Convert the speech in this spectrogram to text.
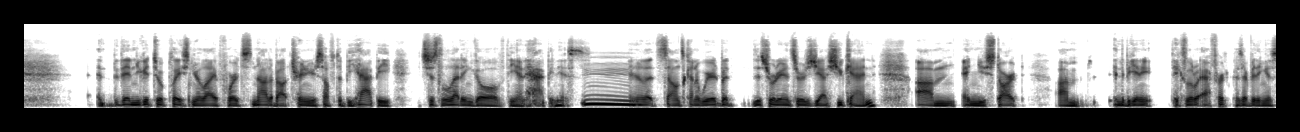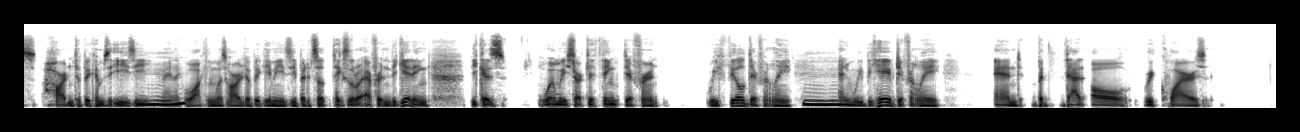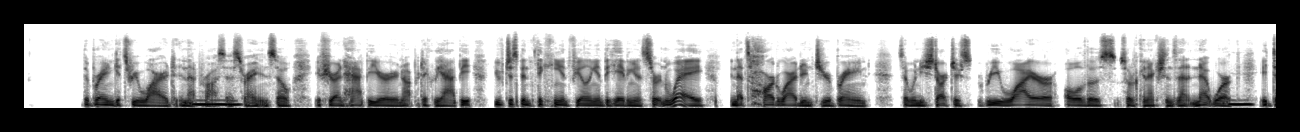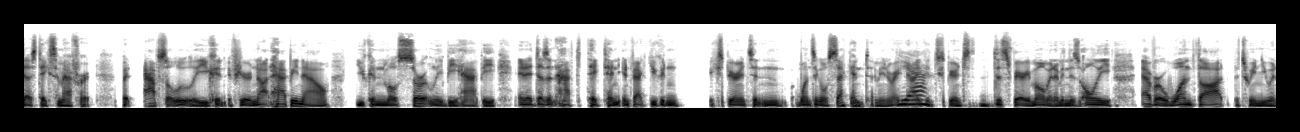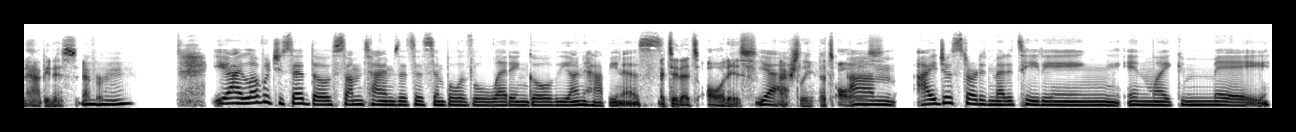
And but then you get to a place in your life where it's not about training yourself to be happy; it's just letting go of the unhappiness. I Mm, know that sounds kind of weird, but the short answer is yes, you can. Um, and you start um, in the beginning. It takes a little effort because everything is hard until it becomes easy. Right? Mhm. Like walking was hard until it became easy, but it takes a little effort in the beginning because when we start to think different, we feel differently mhm. and we behave differently. And but that all requires the brain gets rewired in that Mm. process, right? And so if you're unhappy or you're not particularly happy, you've just been thinking and feeling and behaving in a certain way, and that's hardwired into your brain. So when you start to rewire all of those sort of connections, that network, Mhm. it does take some effort. But absolutely, you can if you're not happy now, you can most certainly be happy, and it doesn't have to take ten. In fact, you can experience it in one single second. I mean, right now Yeah. you can experience this very moment. I mean, there's only ever one thought between you and happiness ever. Mhm. Yeah, I love what you said though. Sometimes it's as simple as letting go of the unhappiness. I'd say that's all it is. Yeah. Actually, that's all it is. Um, I just started meditating in like May.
